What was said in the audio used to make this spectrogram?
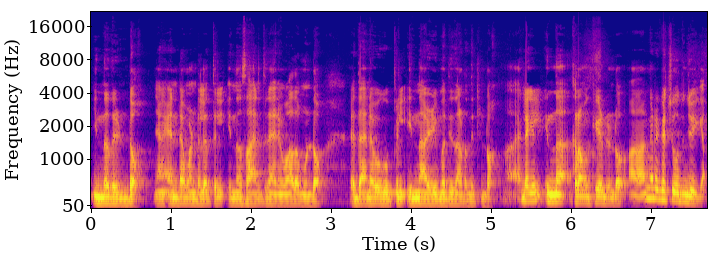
ഇന്നതുണ്ടോ? ഞാൻ എന്റെ മണ്ഡലത്തിൽ ഇന്ന സാധനത്തിന് അനുവാദമുണ്ടോ? ധനവകുപ്പിൽ ഇന്ന അഴിമതി നടന്നിട്ടുണ്ടോ? അല്ലെങ്കിൽ ഇന്ന ക്രമക്കേടുണ്ടോ അങ്ങനെയൊക്കെ ചോദ്യം ചോദിക്കാം.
